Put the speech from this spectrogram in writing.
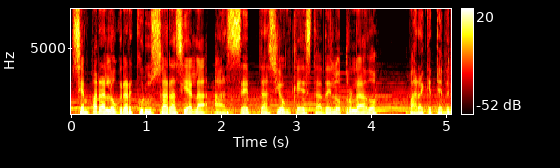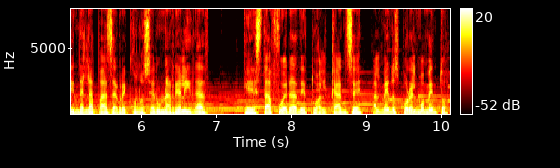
sean para lograr cruzar hacia la aceptación que está del otro lado, para que te brinde la paz de reconocer una realidad que está fuera de tu alcance, al menos por el momento.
